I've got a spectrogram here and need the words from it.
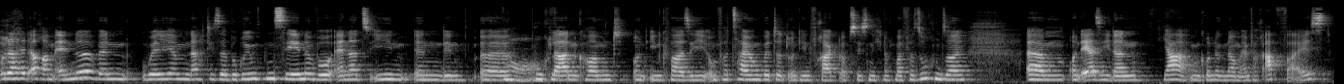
Oder halt auch am Ende, wenn William nach dieser berühmten Szene, wo Anna zu ihm in den äh, oh. Buchladen kommt und ihn quasi um Verzeihung bittet und ihn fragt, ob sie es nicht nochmal versuchen sollen. Ähm, und er sie dann, ja, im Grunde genommen einfach abweist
